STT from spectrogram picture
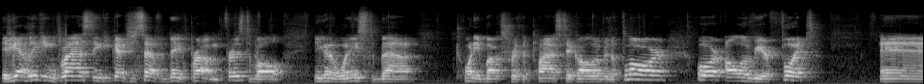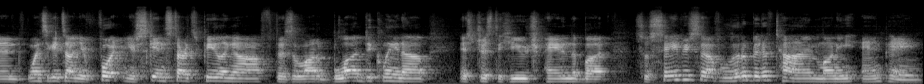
If you got leaking plastic, you got yourself a big problem. First of all, you're going to waste about 20 bucks worth of plastic all over the floor or all over your foot. And once it gets on your foot and your skin starts peeling off, there's a lot of blood to clean up. It's just a huge pain in the butt. So save yourself a little bit of time, money, and pain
